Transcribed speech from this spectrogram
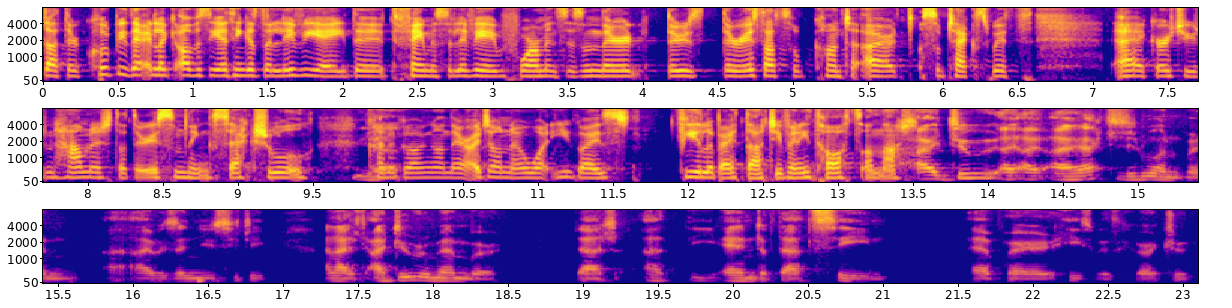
that there could be there? Like obviously, I think it's Olivier, the famous Olivier performances, and there, there's there is that subcont- uh, subtext with. Uh, Gertrude and Hamlet, that there is something sexual kind of going on there. I don't know what you guys feel about that. Do you have any thoughts on that? I do. I, I acted in one when I I was in UCD, and I, I do remember that at the end of that scene, uh, where he's with Gertrude,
